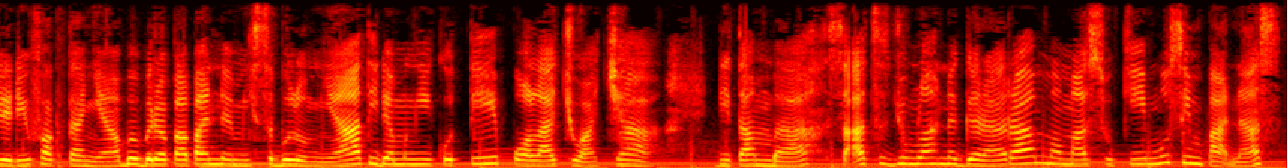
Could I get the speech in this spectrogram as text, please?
Jadi faktanya beberapa pandemi sebelumnya tidak mengikuti pola cuaca Ditambah, saat sejumlah negara memasuki musim panas,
